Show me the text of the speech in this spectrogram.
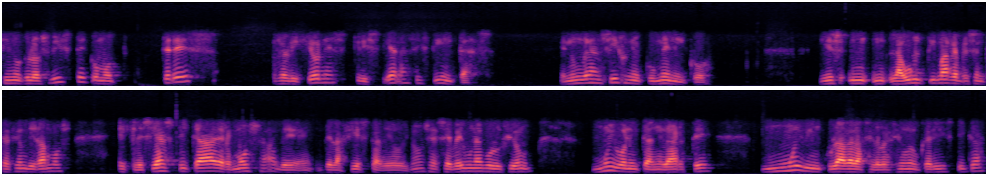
sino que los viste como tres religiones cristianas distintas, en un gran signo ecuménico. Y es la última representación, digamos, eclesiástica, hermosa de, de la fiesta de hoy, ¿no? O sea, se ve una evolución muy bonita en el arte, muy vinculada a la celebración eucarística,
